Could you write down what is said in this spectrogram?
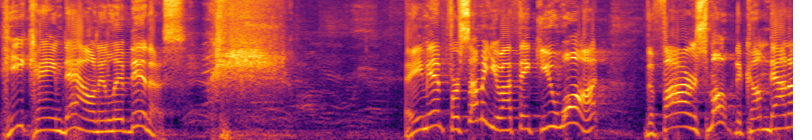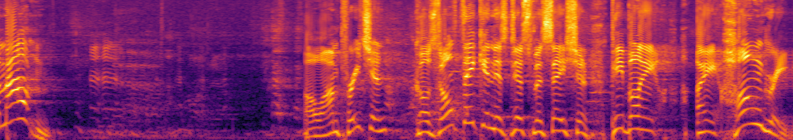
He came down and lived in us. Amen. For some of you, I think you want the fire and smoke to come down a mountain. Oh, I'm preaching. Because don't think in this dispensation, people ain't, ain't hungry.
